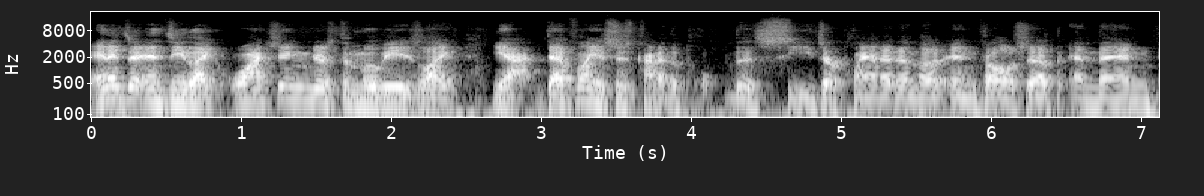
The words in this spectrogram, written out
And it's and see like watching just the movies, like yeah, definitely it's just kind of the the seeds are planted in the in Fellowship, and then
